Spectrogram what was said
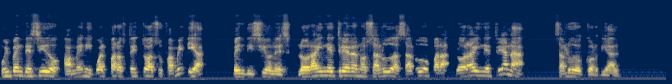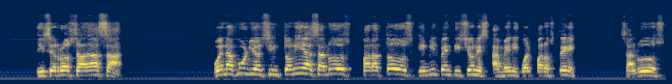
muy bendecido, amén, igual para usted y toda su familia, bendiciones. Loraine Triana nos saluda, saludo para Loraine Triana, saludo cordial. Dice Rosa Daza, buena Julio, en sintonía, saludos para todos y mil bendiciones, amén, igual para usted, saludos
